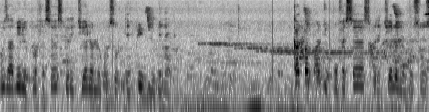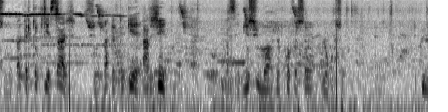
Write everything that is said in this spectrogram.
vous avez le professeur spirituel Logoso depuis le Bénin. Quand on parle du professeur spirituel Logoso, ce n'est pas quelqu'un qui est sage, ce n'est pas quelqu'un qui est âgé. C'est bien sûr moi, le professeur Logoso, le.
